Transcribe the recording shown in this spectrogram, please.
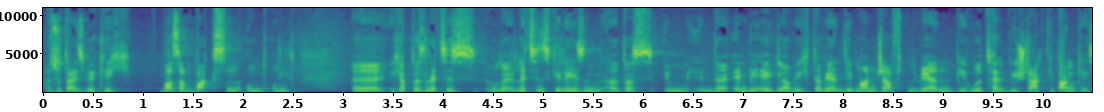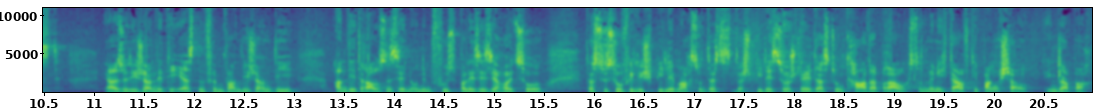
Also da ist wirklich was am Wachsen und, und äh, ich habe das letztes, oder letztens gelesen, äh, dass im, in der NBA, glaube ich, da werden die Mannschaften werden beurteilt, wie stark die Bank ist. Ja, also die schauen nicht die ersten fünf an, die schauen die an, die draußen sind. Und im Fußball ist es ja heute so, dass du so viele Spiele machst und das, das Spiel ist so schnell, dass du einen Kader brauchst. Und wenn ich da auf die Bank schaue in Gladbach,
